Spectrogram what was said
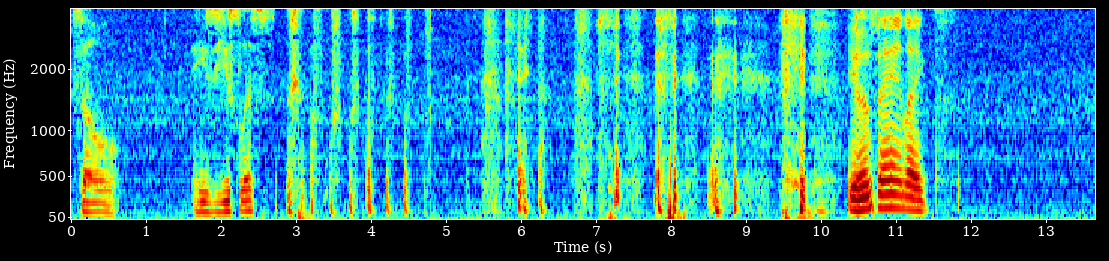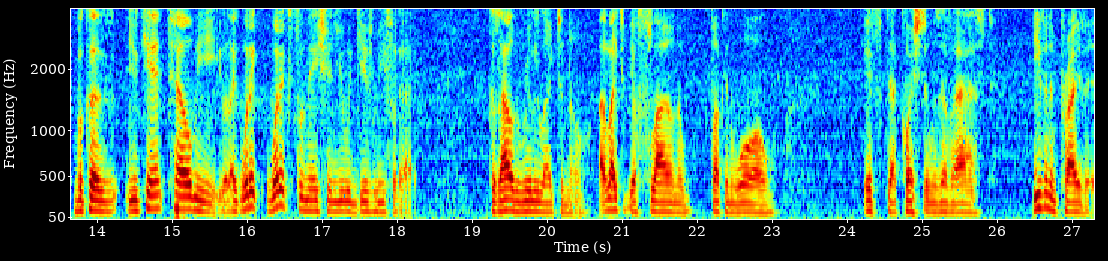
So he's useless. you know what I'm saying? Like, because you can't tell me like what what explanation you would give me for that. Because I would really like to know. I'd like to be a fly on the fucking wall if that question was ever asked. Even in private,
